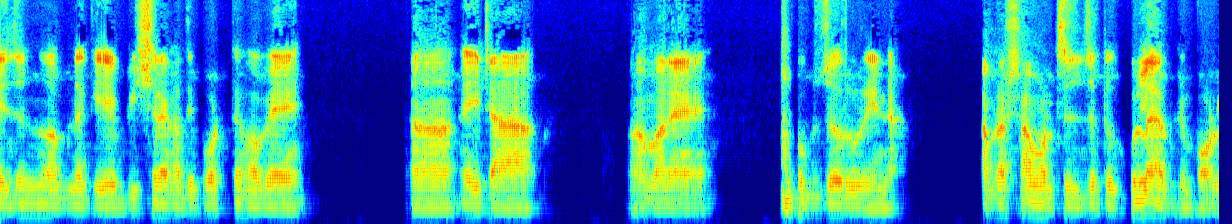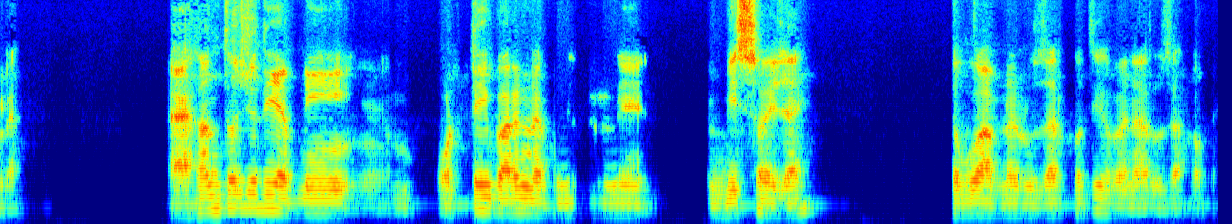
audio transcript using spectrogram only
এই জন্য আপনাকে বিশ রেখাতি পড়তে হবে। এইটা মানে খুব জরুরি না। আপনার সামর্থ্য যেটুকু খুলে আপনি পড়লেন। এখন তো যদি আপনি পড়তেই পারেন না, কোনো কারণে মিস হয়ে যায়। তবু আপনার রোজার ক্ষতি হবে না রোজা হবে।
